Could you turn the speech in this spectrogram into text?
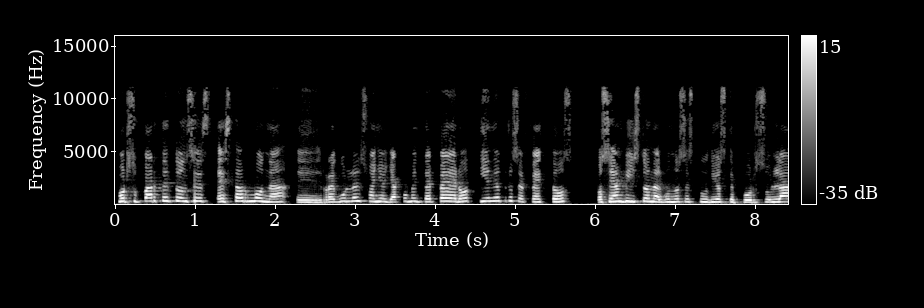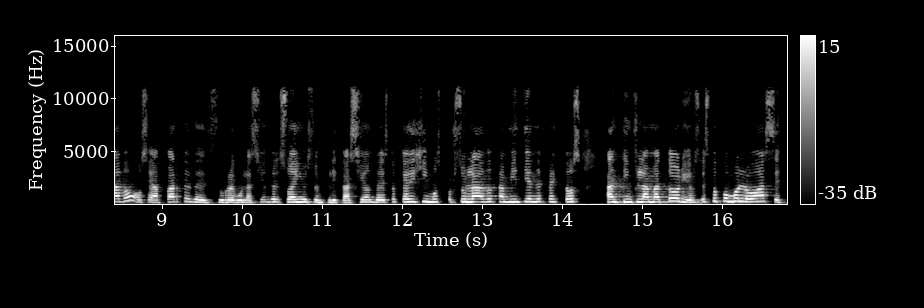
por su parte, entonces, esta hormona eh, regula el sueño, ya comenté, pero tiene otros efectos o se han visto en algunos estudios que por su lado, o sea, aparte de su regulación del sueño y su implicación de esto que dijimos, por su lado también tiene efectos antiinflamatorios. ¿Esto cómo lo hace?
